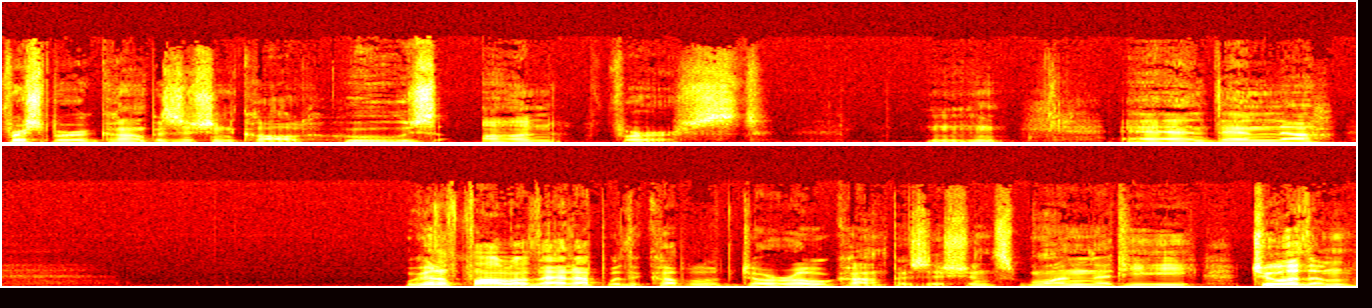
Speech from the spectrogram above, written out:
Frishberg composition called Who's on 1st mm-hmm. And then uh, we're going to follow that up with a couple of Dorough compositions. One that he, two of them,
